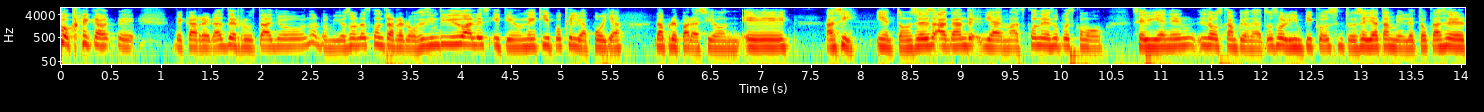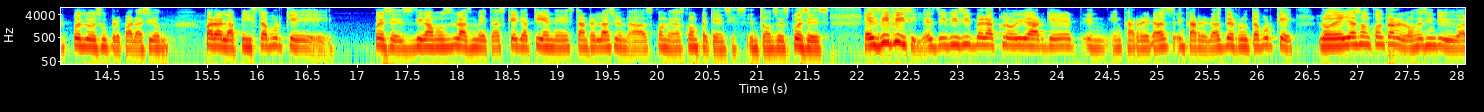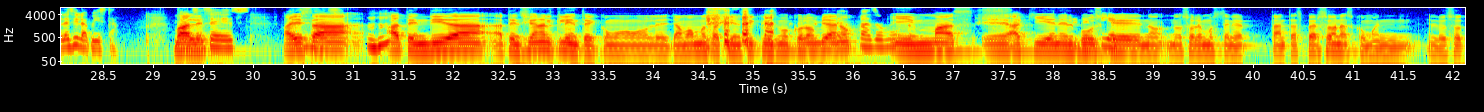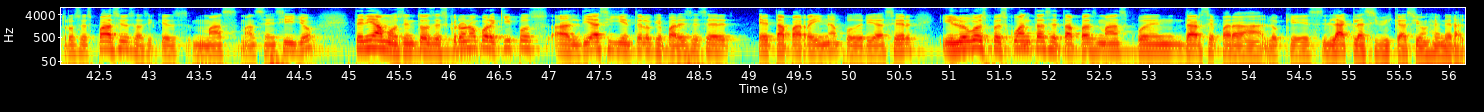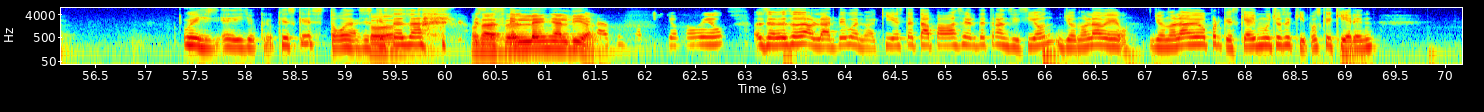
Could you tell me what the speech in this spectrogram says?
de, de, carreras de ruta, yo, no, lo mío son los contrarrelojes individuales y tiene un equipo que le apoya la preparación eh, así. Y entonces hagan, y además con eso, pues como se vienen los campeonatos olímpicos, entonces ella también le toca hacer pues lo de su preparación para la pista porque pues es, digamos, las metas que ella tiene están relacionadas con esas competencias. Entonces, pues es, es difícil, es difícil ver a Chloe Dargett en, en carreras, en carreras de ruta porque lo de ella son contrarrelojes individuales y la pista. Vale. Ahí está atendida, atención al cliente, como le llamamos aquí en ciclismo colombiano, y más eh, aquí en el bus que no, no, solemos tener tantas personas como en, en, los otros espacios, así que es más, más sencillo. Teníamos entonces crono por equipos, al día siguiente lo que parece ser etapa reina podría ser, y luego después cuántas etapas más pueden darse para lo que es la clasificación general. Uy, yo creo que es que es todas, es que esta es la... O sea, esto es leña al día. Yo no veo, o sea, eso de hablar de, bueno, aquí esta etapa va a ser de transición, yo no la veo, yo no la veo porque es que hay muchos equipos que quieren,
